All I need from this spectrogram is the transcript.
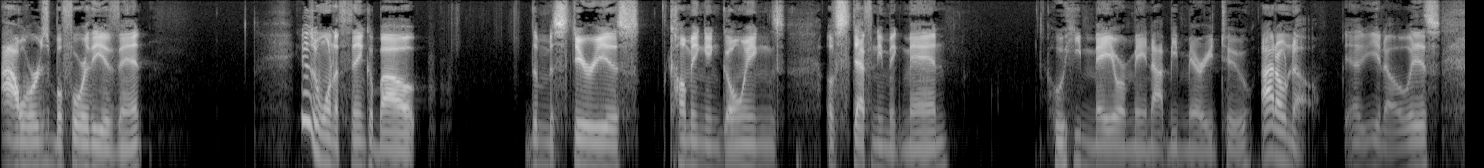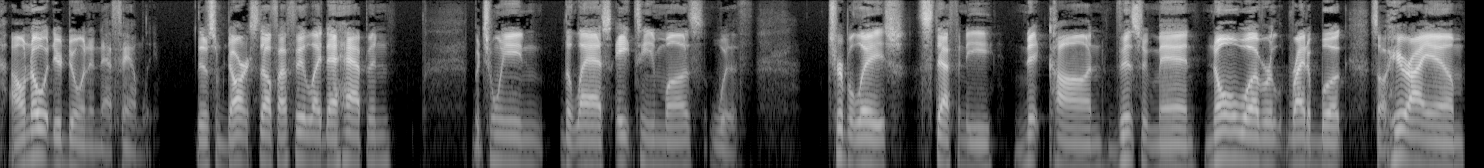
hours before the event. He doesn't want to think about the mysterious coming and goings of Stephanie McMahon, who he may or may not be married to. I don't know. Uh, you know, it's I don't know what they're doing in that family. There's some dark stuff I feel like that happened between the last 18 months with Triple H, Stephanie, Nick Khan, Vince McMahon. No one will ever write a book. So here I am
